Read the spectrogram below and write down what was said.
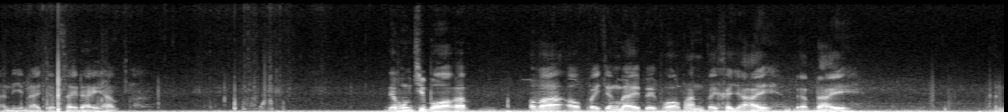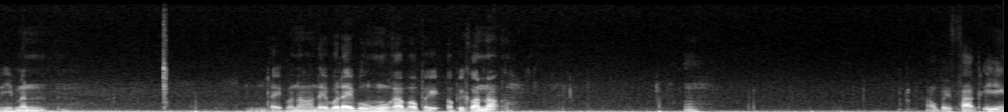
อันนี้น่าจะใส่ได้ครับ เดี๋ยวผมจะบอกครับว่าเอาไปจังใดไปเพาะพันธุ์ไปขยายแบบใด อันนี้มัน ได้บ่เนาะได้บ่ได้บ่ฮู้ครับเอาไปเอาไปก่อนเนาะเอาไปฟักเอง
